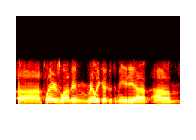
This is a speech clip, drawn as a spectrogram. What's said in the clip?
Uh, players love him. Really good with the media. Um,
